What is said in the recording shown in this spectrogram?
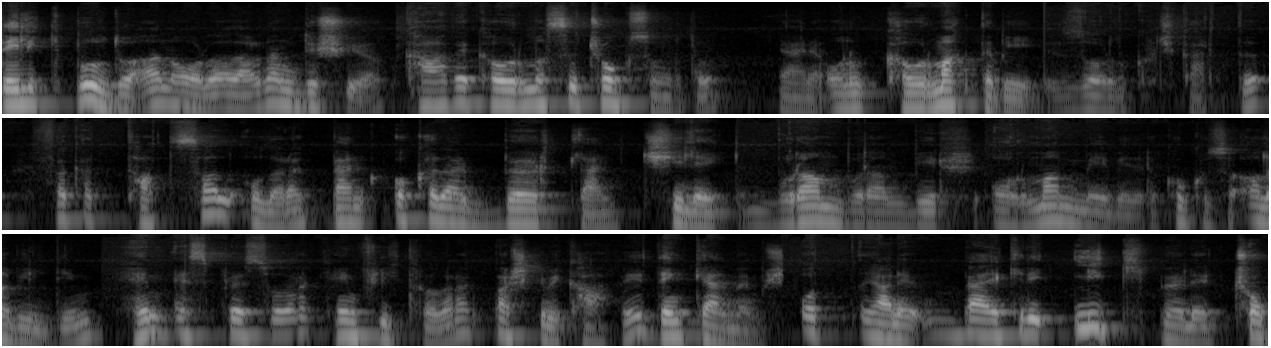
delik bulduğu an oralardan düşüyor. Kahve kavurması çok zordu. Yani onu kavurmak da bir zorluk çıkarttı. Fakat tatsal olarak ben o kadar böğürtlen, çilek, buram buram bir orman meyveleri kokusu alabildiğim hem espresso olarak hem filtre olarak başka bir kahveye denk gelmemiş. O yani belki de ilk böyle çok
